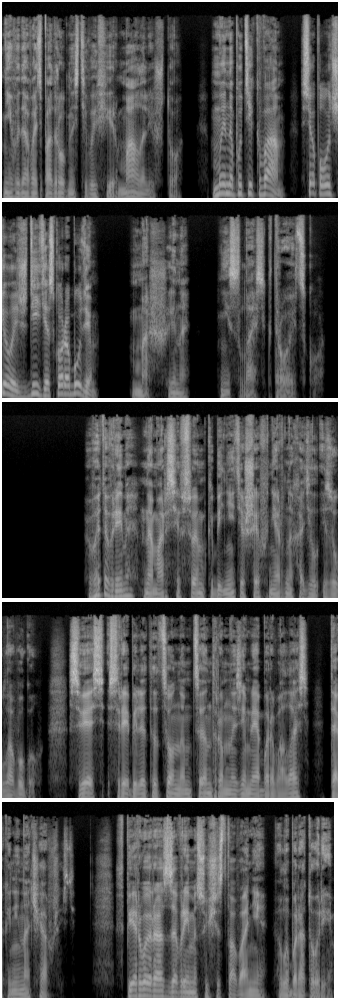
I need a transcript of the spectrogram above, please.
не выдавать подробности в эфир, мало ли что. «Мы на пути к вам. Все получилось, ждите, скоро будем». Машина неслась к Троицку. В это время на Марсе в своем кабинете шеф нервно ходил из угла в угол. Связь с реабилитационным центром на Земле оборвалась, так и не начавшись. В первый раз за время существования лаборатории.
